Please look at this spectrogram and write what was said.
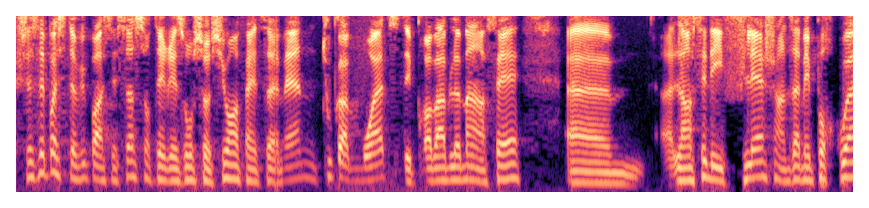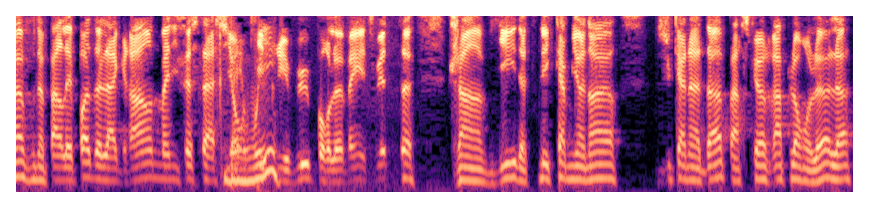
je sais pas si tu as vu passer ça sur tes réseaux sociaux en fin de semaine. Tout comme moi, tu t'es probablement fait euh, lancer des flèches en disant mais pourquoi vous ne parlez pas de la grande manifestation Ben qui oui. est prévue pour le 28 janvier de tous les camionneurs du Canada? Parce que rappelons-le là,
